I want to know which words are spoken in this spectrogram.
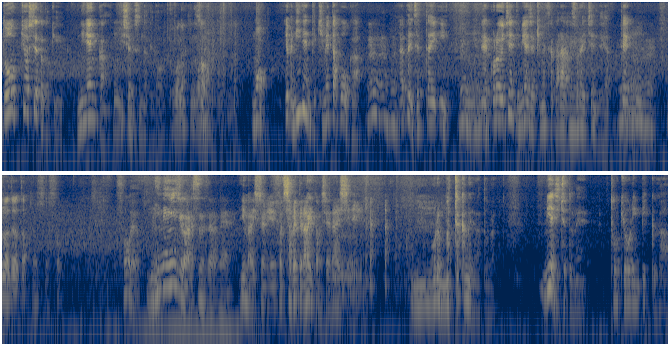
同居してた時2年間一緒に住んだけど、ここね。そう。もうやっぱ2年って決めた方がうんうんやっぱり絶対いい、うんうんうん。でこれを1年って宮地は決めてたから、うん。それは1年でやって、うんうんうん。よかったそうそうそうそう。よ、うん2年以上あれ住んでたらね今一緒にこうやって喋ってないかもしれないし、うん。俺全く考えてなかった俺。宮地ちょっとね東京オリンピックが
